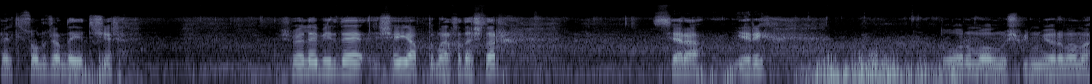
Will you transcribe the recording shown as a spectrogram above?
Belki solucan da yetişir. Şöyle bir de şey yaptım arkadaşlar. Sera yeri. Doğru mu olmuş bilmiyorum ama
